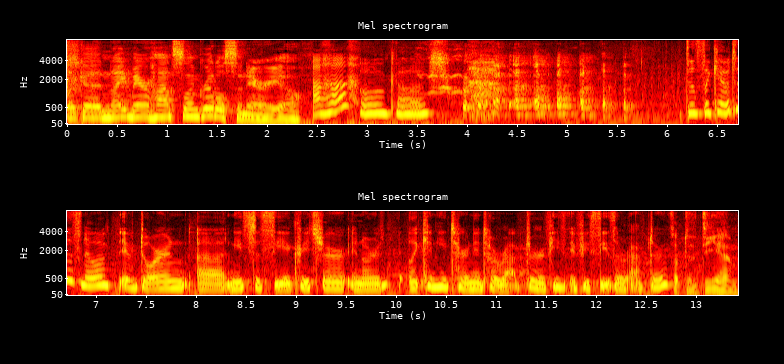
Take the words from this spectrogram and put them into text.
Like a nightmare Hansel and Gretel scenario. Uh huh. Oh gosh. Does the Countess know if, if Doran uh, needs to see a creature in order, like, can he turn into a raptor if he if he sees a raptor? It's up to the DM.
